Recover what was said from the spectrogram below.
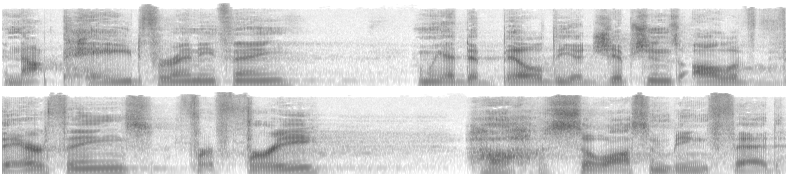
and not paid for anything? And we had to build the Egyptians all of their things for free? Oh, it was so awesome being fed.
